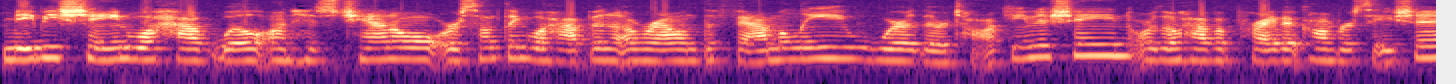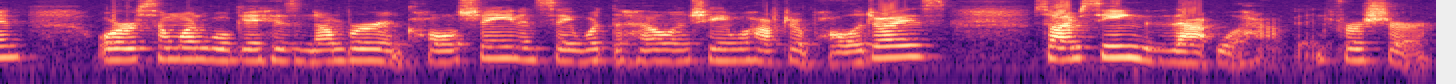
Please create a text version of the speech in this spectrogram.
maybe Shane will have Will on his channel or something will happen around the family where they're talking to Shane or they'll have a private conversation or someone will get his number and call Shane and say what the hell and Shane will have to apologize. So I'm seeing that will happen for sure.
